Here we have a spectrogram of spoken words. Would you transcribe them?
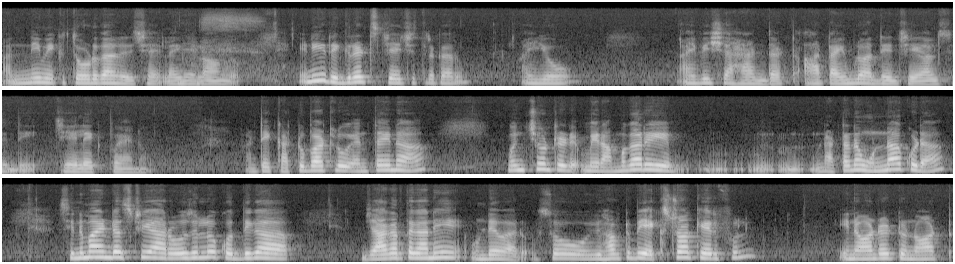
అన్నీ మీకు తోడుగా నిలిచాయి life long any regrets Jayachitra గారు? అయ్యో I wish I had that ఆ టైంలో అది నేను చేయాల్సింది చేయలేకపోయాను. అంటే కట్టుబాట్లు ఎంతైనా కొంచెం ట్రెడి- మీరు అమ్మగారి నటన ఉన్నా కూడా సినిమా ఇండస్ట్రీ ఆ రోజుల్లో కొద్దిగా జాగ్రత్తగానే ఉండేవారు. So you have to be extra careful in order to not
